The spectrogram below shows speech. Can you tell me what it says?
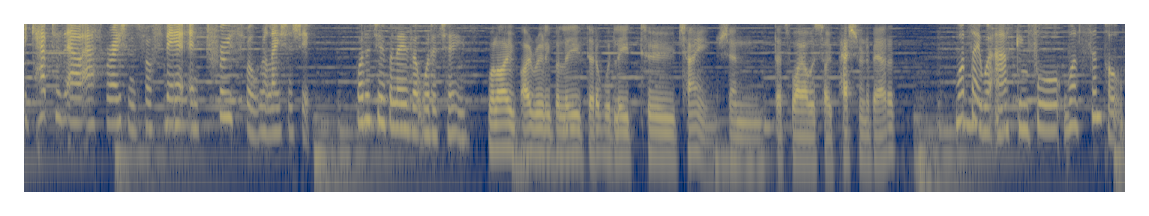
It captures our aspirations for a fair and truthful relationship. What did you believe it would achieve? Well, I, I really believed that it would lead to change, and that's why I was so passionate about it. What they were asking for was simple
